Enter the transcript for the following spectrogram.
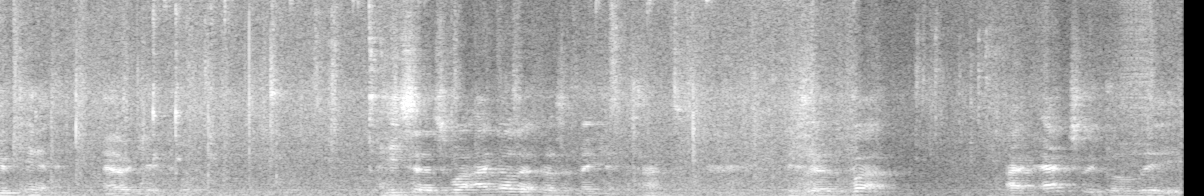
you can't advocate for. it. He says, well, I know that doesn't make any sense. He says, but I actually believe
